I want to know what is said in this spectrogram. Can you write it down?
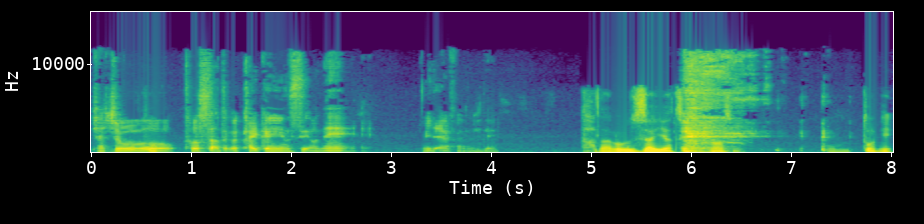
社長、トースターとか買い替えんすよね。みたいな感じで。ただのうざいやつやな、本当に。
